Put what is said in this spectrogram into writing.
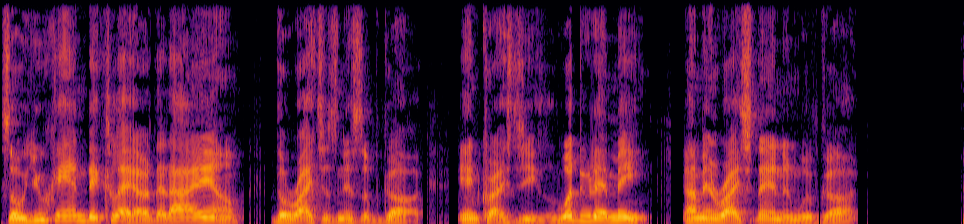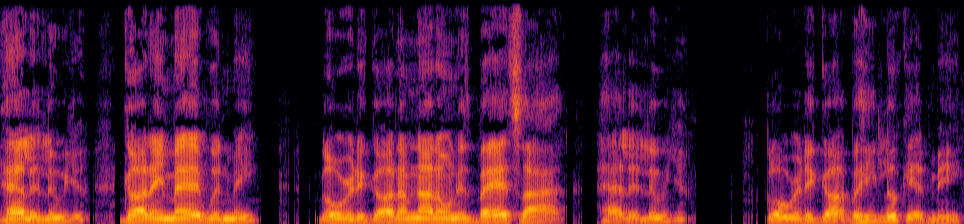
So you can declare that I am the righteousness of God in Christ Jesus. What do that mean? I'm in right standing with God. Hallelujah. God ain't mad with me. Glory to God. I'm not on his bad side. Hallelujah. Glory to God. But he looked at me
